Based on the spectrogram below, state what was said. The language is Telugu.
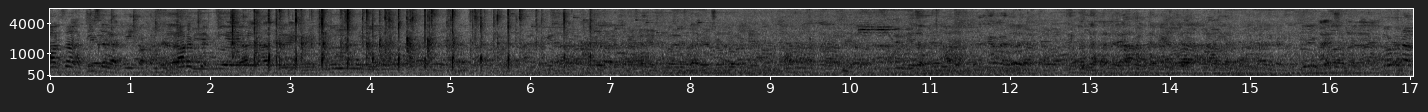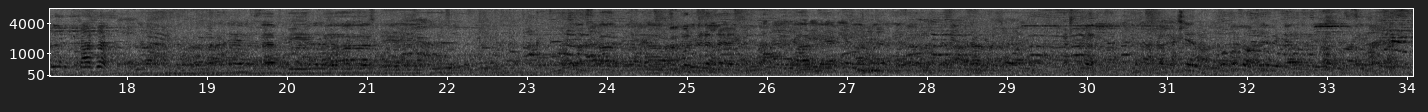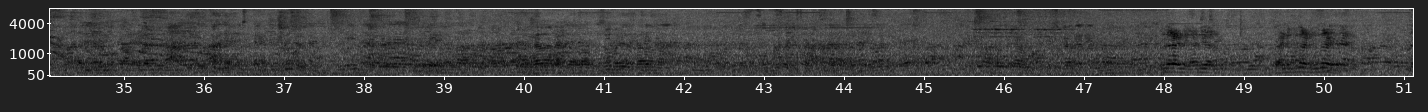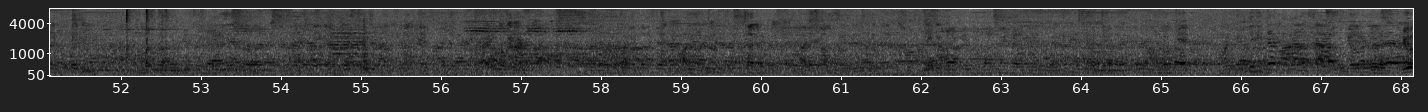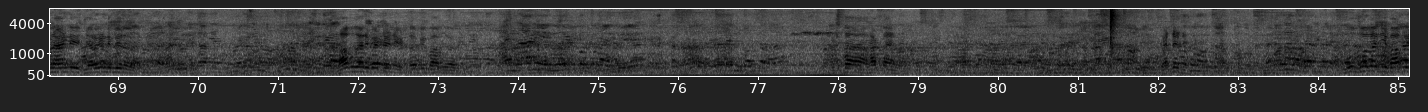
Happy birthday. రండి ముందరండి ముందరండి. మీరు జరగండి మీరు. బాబు గారు పెట్టండి టోపీ బాబు గారు. కృష్ణ హట్ ఆయన పెట్టండి కూర్చోలేండి బాబు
